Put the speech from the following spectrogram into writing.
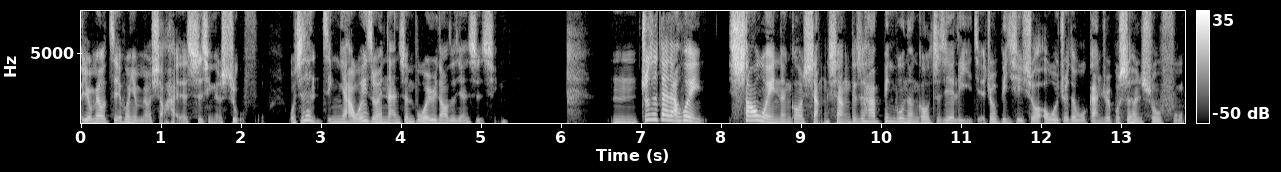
有没有结婚、有没有小孩的事情的束缚。我其实很惊讶，我一直以为男生不会遇到这件事情。嗯，就是大家会。稍微能够想象，可是他并不能够直接理解。就比起说，哦，我觉得我感觉不是很舒服，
